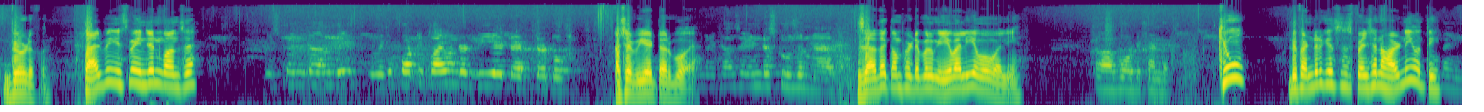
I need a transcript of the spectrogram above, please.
ब्यूटीफुल ताज भाई इसमें इंजन कौन सा? है इसका निकाल दे। मेरे को 4500 V8 है। टर्बो अच्छा वी एट टर्बो है ज़्यादा कंफर्टेबल ये वाली है वो वाली है? आ, वो डिफेंडर क्यों? डिफेंडर की सस्पेंशन हार्ड नहीं होती? नहीं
